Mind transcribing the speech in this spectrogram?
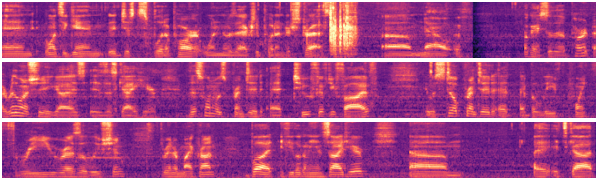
and once again it just split apart when it was actually put under stress. Um, now, if, okay, so the part I really want to show you guys is this guy here. This one was printed at 255. It was still printed at, I believe, 0.3 resolution, 300 micron. But if you look on the inside here, um, it's got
